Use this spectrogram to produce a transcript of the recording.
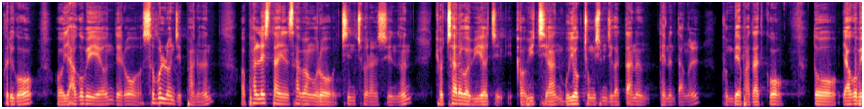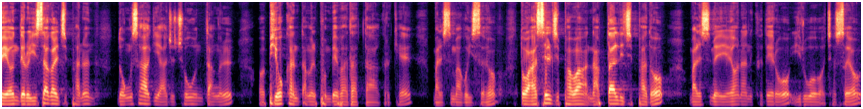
그리고 어, 야곱의 예언대로 스불론 지파는 어, 팔레스타인 사방으로 진출할 수 있는 교차로가 어, 위치한 무역 중심지가 따는 되는 땅을 분배받았고 또 야곱의 예언대로 이사갈 지파는 농사하기 아주 좋은 땅을 어, 비옥한 땅을 분배받았다 그렇게 말씀하고 있어요. 또 아셀 지파와 납달리 지파도 말씀에 예언한 그대로 이루어졌어요.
